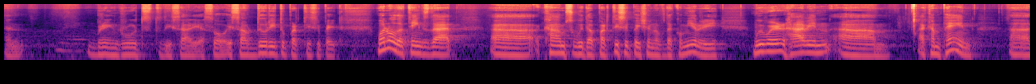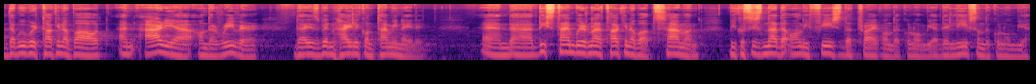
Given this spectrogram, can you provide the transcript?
and bring roots to this area. So it's our duty to participate. One of the things that uh, comes with the participation of the community, we were having um, a campaign uh, that we were talking about an area on the river that has been highly contaminated. And uh, this time we're not talking about salmon because it's not the only fish that thrive on the Columbia, that lives on the Columbia.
